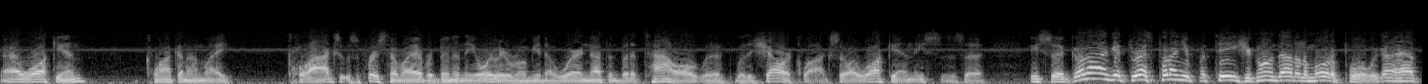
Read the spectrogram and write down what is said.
I walk in, clonking on my clogs. It was the first time I ever been in the orderly room, you know, wearing nothing but a towel with a with a shower clog. So I walk in. He says, uh, "He said, go down and get dressed. Put on your fatigues. You're going down to the motor pool. We're going to have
